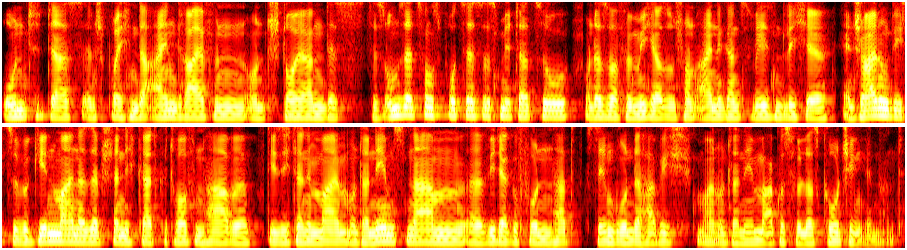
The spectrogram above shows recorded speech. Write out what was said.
und das entsprechende Eingreifen und Steuern des, des Umsetzungsprozesses mit dazu. Und das war für mich also schon eine ganz wesentliche Entscheidung, die ich zu Beginn meiner Selbstständigkeit Selbstständigkeit getroffen habe, die sich dann in meinem Unternehmensnamen äh, wiedergefunden hat. Aus dem Grunde habe ich mein Unternehmen Markus Füllers Coaching genannt.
